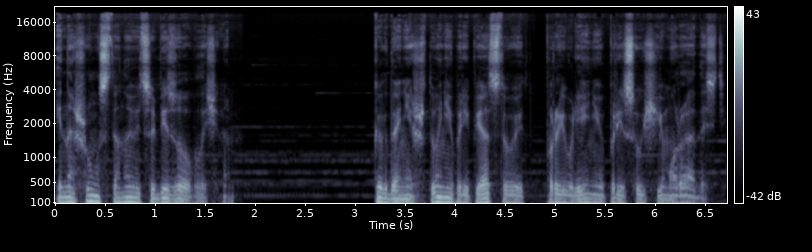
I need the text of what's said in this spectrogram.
и наш ум становится безоблачным, когда ничто не препятствует проявлению присущей ему радости.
